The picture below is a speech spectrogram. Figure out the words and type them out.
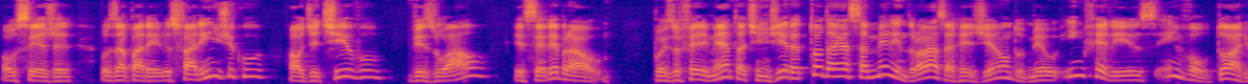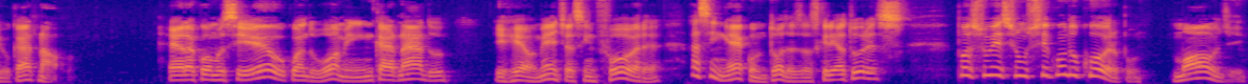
ou seja, os aparelhos faríngico, auditivo, visual e cerebral, pois o ferimento atingira toda essa melindrosa região do meu infeliz envoltório carnal. Era como se eu, quando homem encarnado, e realmente assim fora, assim é com todas as criaturas, possuísse um segundo corpo, molde,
